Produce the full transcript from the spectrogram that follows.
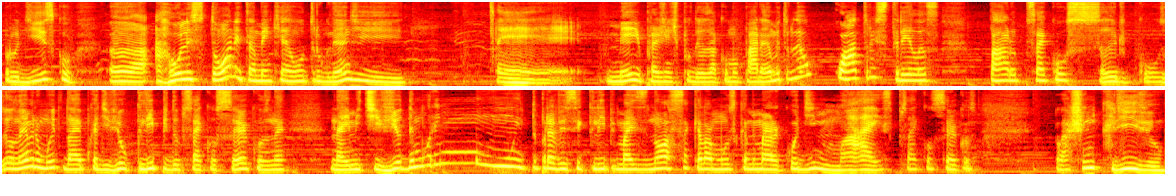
pro disco, uh, a Rolling Stone também, que é outro grande é, meio pra gente poder usar como parâmetro, deu quatro estrelas para o Psycho Circles. Eu lembro muito da época de ver o clipe do Psycho Circles, né? Na MTV. Eu demorei muito para ver esse clipe, mas nossa, aquela música me marcou demais. Psycho Circles, eu acho incrível.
